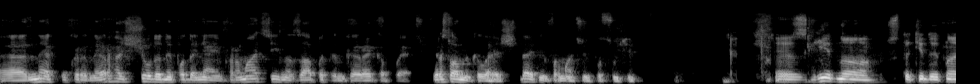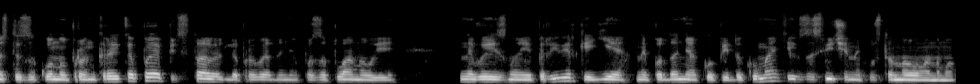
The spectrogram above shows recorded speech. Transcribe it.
е, НЕК «Укренерго» щодо неподання інформації на запит НКРКП. Ярослав Миколаївич, дайте інформацію по суті. Е, Згідно статті 19 закону про НКРКП, підстави для проведення позапланової невиїзної перевірки є неподання копій документів, засвідчених у встановленому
